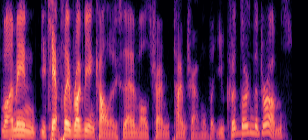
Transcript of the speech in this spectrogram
well, I mean, you can't play rugby in college because that involves time time travel, but you could learn the drums.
